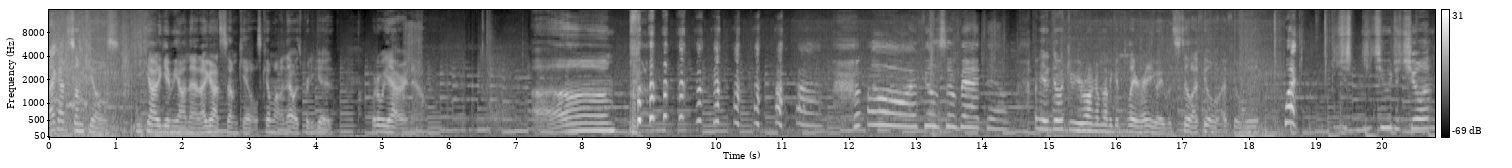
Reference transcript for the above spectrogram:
I got some kills. You gotta get me on that. I got some kills. Come on, that was pretty good. What are we at right now? Um. oh, I feel so bad now. I mean, don't get me wrong. I'm not a good player anyway, but still, I feel I feel really. What? You just you two just chilling?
